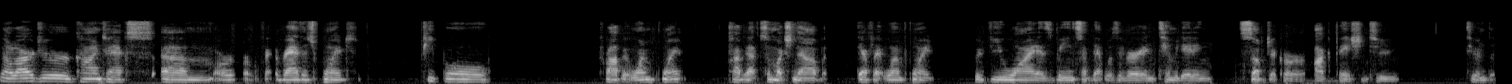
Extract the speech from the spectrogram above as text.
in a larger context um, or, or vantage point, people probably at one point, probably not so much now, but definitely at one point, would view wine as being something that was a very intimidating subject or occupation to to you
